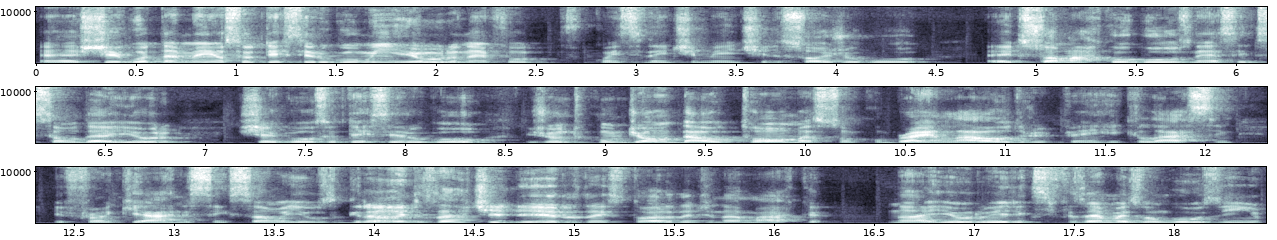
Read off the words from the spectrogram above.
É, chegou também ao seu terceiro gol em Euro, né? Foi, coincidentemente, ele só jogou, é, ele só marcou gols nessa edição da Euro. Chegou ao seu terceiro gol, junto com John Dow Thomason, com Brian Laudrup, Henrik Larsen e Frank Arnesen, são aí os grandes artilheiros da história da Dinamarca na Euro. Ele que se fizer mais um golzinho,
